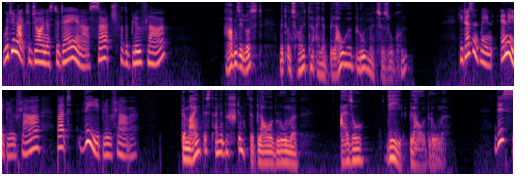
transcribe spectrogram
Would you like to join us today in our search for the blue flower? Haben Sie Lust, mit uns heute eine blaue Blume zu suchen? He doesn't mean any blue flower, but the blue flower. Gemeint ist eine bestimmte blaue Blume, also die blaue Blume. This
